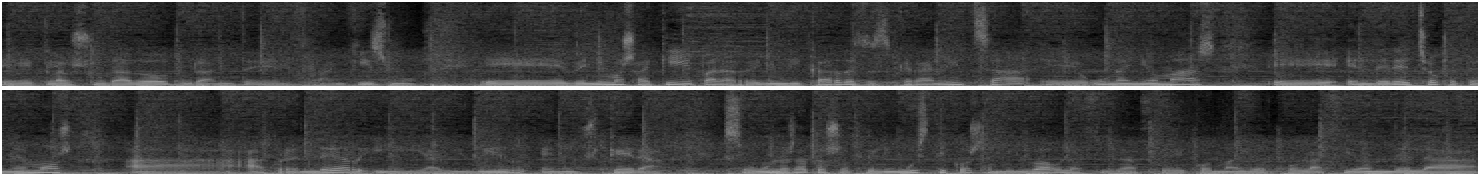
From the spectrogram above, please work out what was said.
eh, clausurado durante el franquismo. Eh, venimos aquí para reivindicar desde Esquera eh, un año más el derecho que tenemos a aprender y a vivir en euskera. Según los datos sociolingüísticos, en Bilbao, la ciudad con mayor población de la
